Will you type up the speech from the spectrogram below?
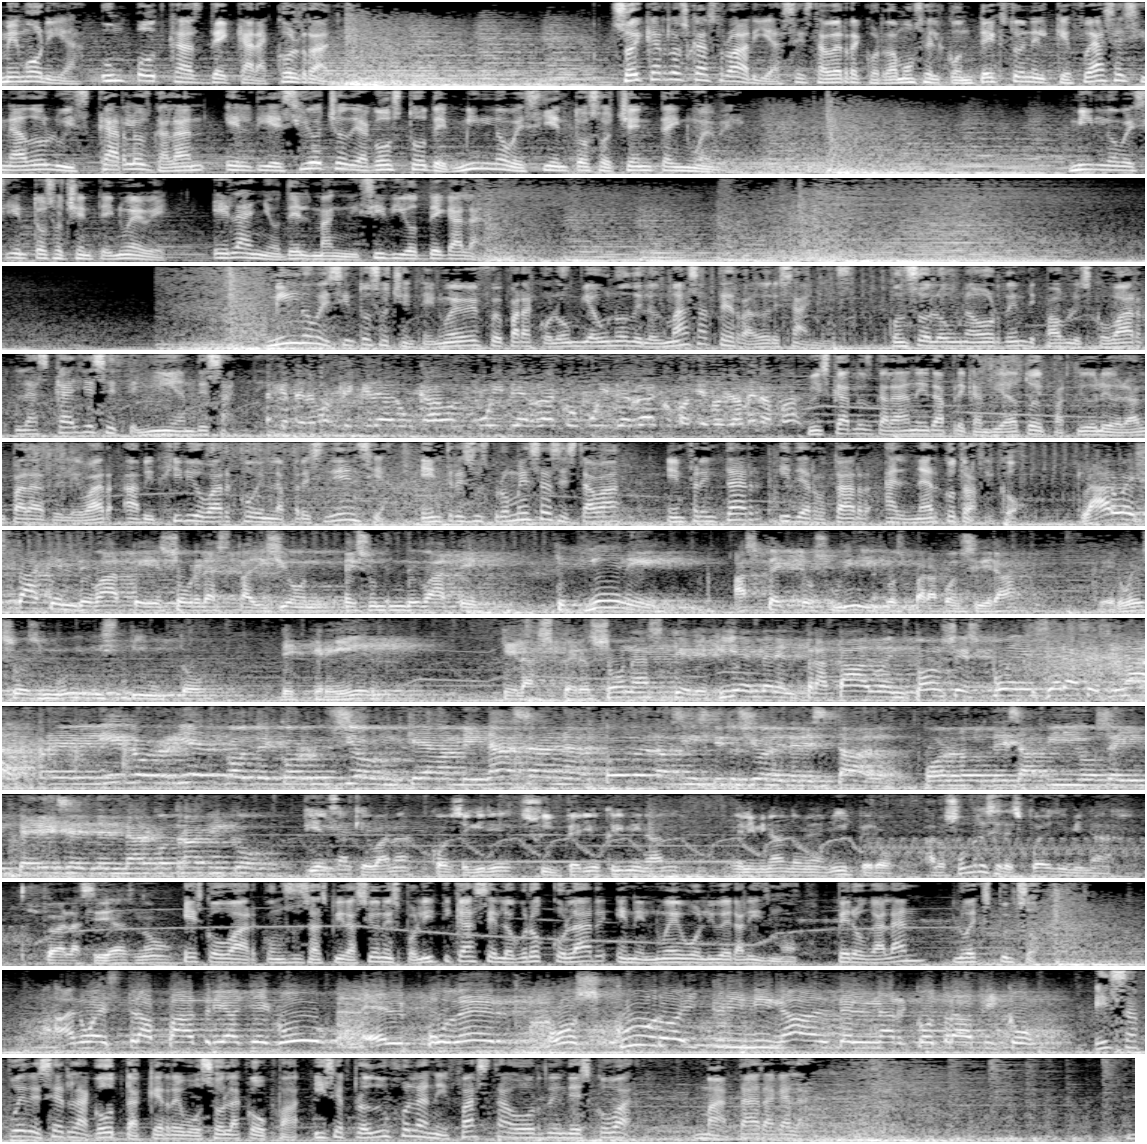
Memoria, un podcast de Caracol Radio. Soy Carlos Castro Arias. Esta vez recordamos el contexto en el que fue asesinado Luis Carlos Galán el 18 de agosto de 1989. 1989, el año del magnicidio de Galán. 1989 fue para Colombia uno de los más aterradores años. Con solo una orden de Pablo Escobar, las calles se teñían de sangre. Luis Carlos Galán era precandidato del Partido Liberal para relevar a Virgilio Barco en la presidencia. Entre sus promesas estaba enfrentar y derrotar al narcotráfico. Claro está que el debate sobre la extradición es un debate que tiene aspectos jurídicos para considerar pero eso es muy distinto de creer que las personas que defienden el tratado entonces pueden ser asesinadas. Prevenir los riesgos de corrupción que amenazan a todas las instituciones del Estado por los desafíos e intereses del narcotráfico. Piensan que van a conseguir su imperio criminal eliminándome a mí, pero a los hombres se les puede eliminar pero a las ideas no. Escobar, con sus aspiraciones políticas, se logró colar en el nuevo liberalismo, pero Galán lo expulsó. A nuestra patria llegó el poder oscuro y criminal del narcotráfico. Esa puede ser la gota que rebosó la copa y se produjo la nefasta orden de Escobar, matar a Galán.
